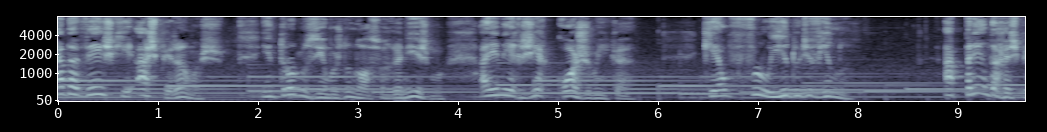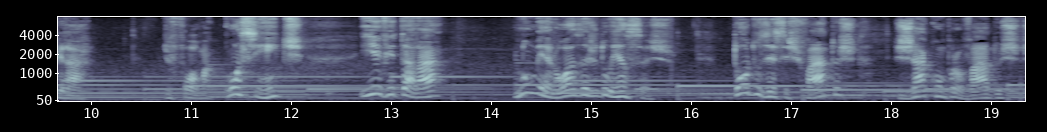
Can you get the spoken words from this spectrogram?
Cada vez que aspiramos, introduzimos no nosso organismo a energia cósmica, que é o fluido divino. Aprenda a respirar de forma consciente e evitará numerosas doenças. Todos esses fatos já comprovados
